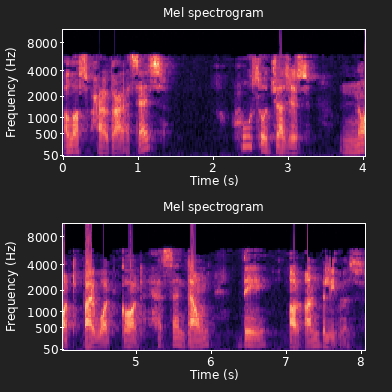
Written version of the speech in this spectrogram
Allah subhanahu wa ta'ala says, Whoso judges not by what God has sent down, they are unbelievers.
